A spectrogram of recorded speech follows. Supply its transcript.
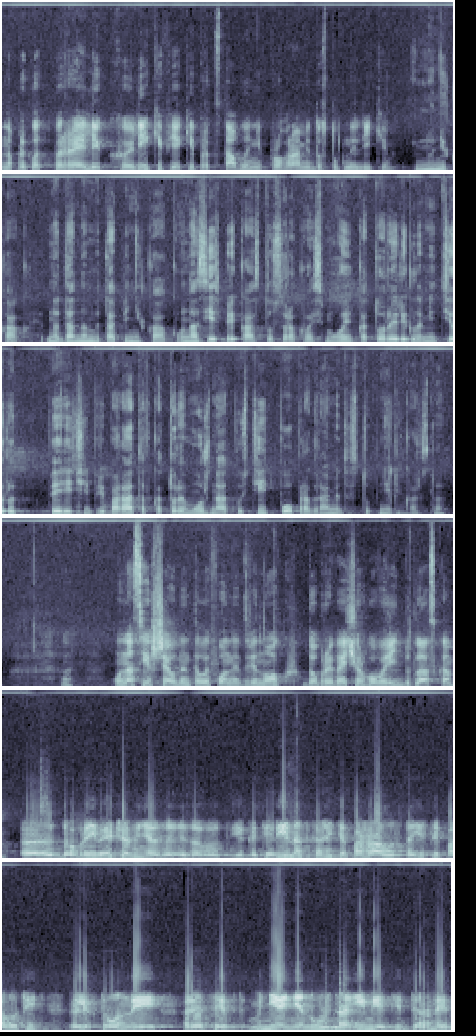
наприклад, перелік ліків, які представлені в програмі Доступні ліки? Ну, никак. На данном этапе никак. У нас есть приказ 148, который регламентирует перечень препаратов, которые можно отпустить по программе «Доступные лекарства». У нас є ще один телефонний дзвінок. Добрий вечір. Говоріть, будь ласка. Э, Добрый вечер, меня з- зовут Екатерина. Скажите, пожалуйста, если получить электронный рецепт, мне не нужно иметь интернет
